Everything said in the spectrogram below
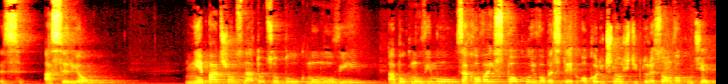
z Asyrią, nie patrząc na to, co Bóg mu mówi, a Bóg mówi mu: zachowaj spokój wobec tych okoliczności, które są wokół ciebie.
